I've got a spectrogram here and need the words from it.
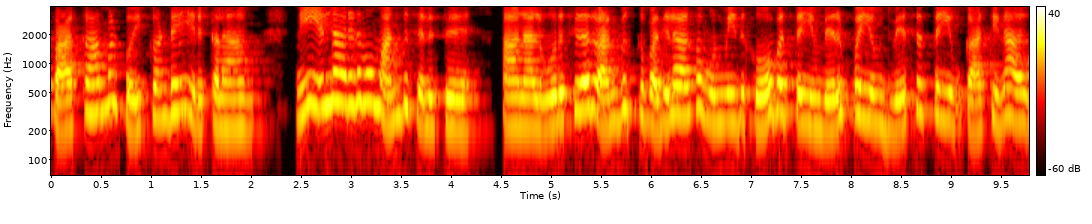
பார்க்காமல் போய்க்கொண்டே இருக்கலாம். நீ எல்லாரிடமும் அன்பு செலுத்து. ஆனால் ஒரு சிலர் அன்புக்கு பதிலாக உன் மீது கோபத்தையும் வெறுப்பையும் துவேஷத்தையும் காட்டினால்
